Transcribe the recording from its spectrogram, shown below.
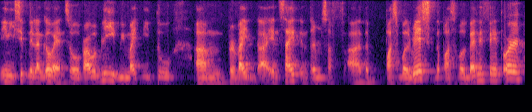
inisip nilang gawin. So probably we might need to um, provide uh, insight in terms of uh, the possible risk, the possible benefit, or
